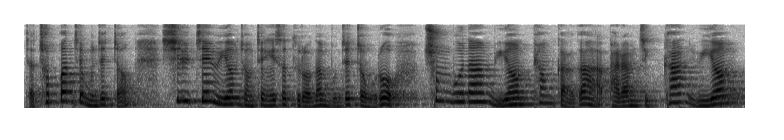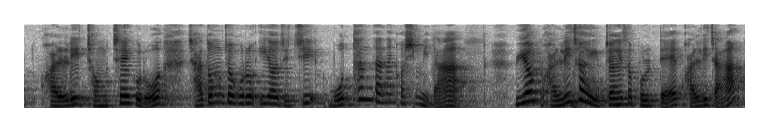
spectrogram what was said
자, 첫 번째 문제점. 실제 위험 정책에서 드러난 문제점으로 충분한 위험 평가가 바람직한 위험 관리 정책으로 자동적으로 이어지지 못한다는 것입니다. 위험 관리자의 입장에서 볼 때 관리자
